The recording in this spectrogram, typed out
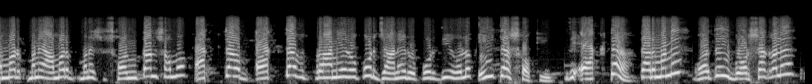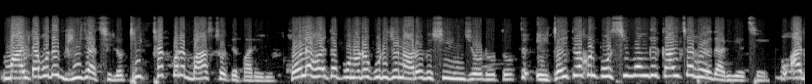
আমার মানে আমার মানে সন্তান সম একটা একটা প্রাণের ওপর জানের ওপর দিয়ে হলো এইটা শকিং যে একটা তার মানে হয়তো এই বর্ষাকালে মালটা বোধহয় ভিজা ছিল ঠিকঠাক করে বাস্ট হতে পারেনি। হলে হয়তো পনেরো কুড়ি জন আরও বেশি ইনজিওর্ড হতো। তো এটাই তো এখন পশ্চিমবঙ্গের কালচার হয়ে দাঁড়িয়েছে। আজ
